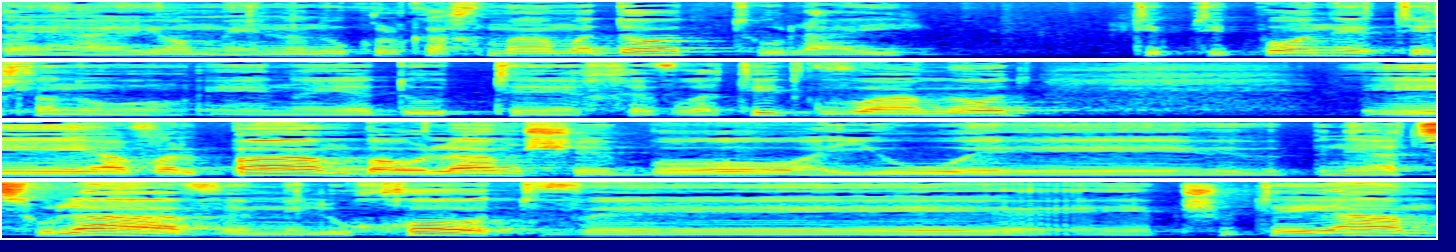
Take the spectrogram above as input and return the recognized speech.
היום אין לנו כל כך מעמדות, אולי טיפ-טיפונת, יש לנו ניידות חברתית גבוהה מאוד. אה, אבל פעם בעולם שבו היו אה, בני אצולה ומלוכות ופשוטי עם,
